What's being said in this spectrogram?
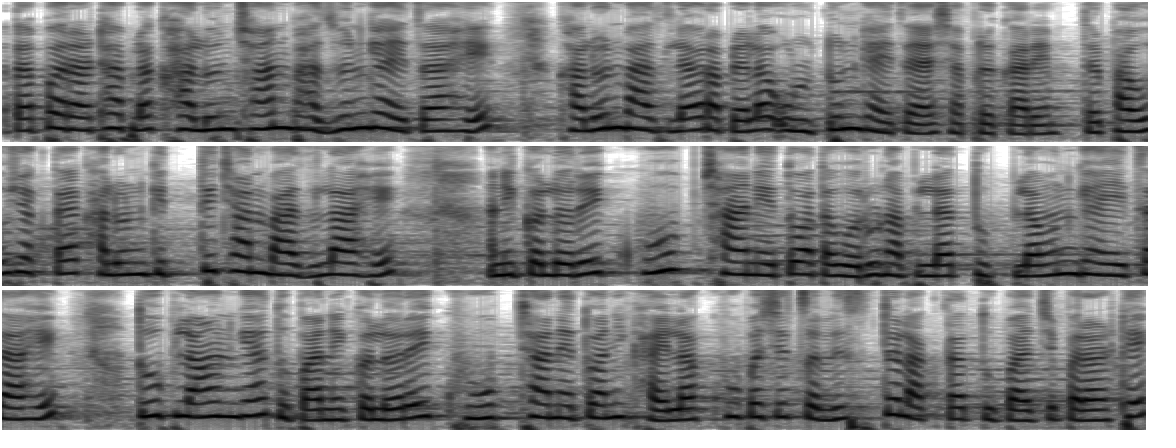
आता पराठा आपला खालून छान भाजून घ्यायचा आहे. खालून भाजल्यावर आपल्याला उलटून घ्यायचा आहे अशा प्रकारे. तर पाहू शकता खालून किती छान भाजला आहे. आणि कलरही खूप छान येतो. आता वरून आपल्याला तूप लावून घ्यायचं आहे. तूप लावून घ्या. तुपाने कलरही खूप छान येतो आणि खायला खूप असे चविष्ट लागतात तुपाचे पराठे.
